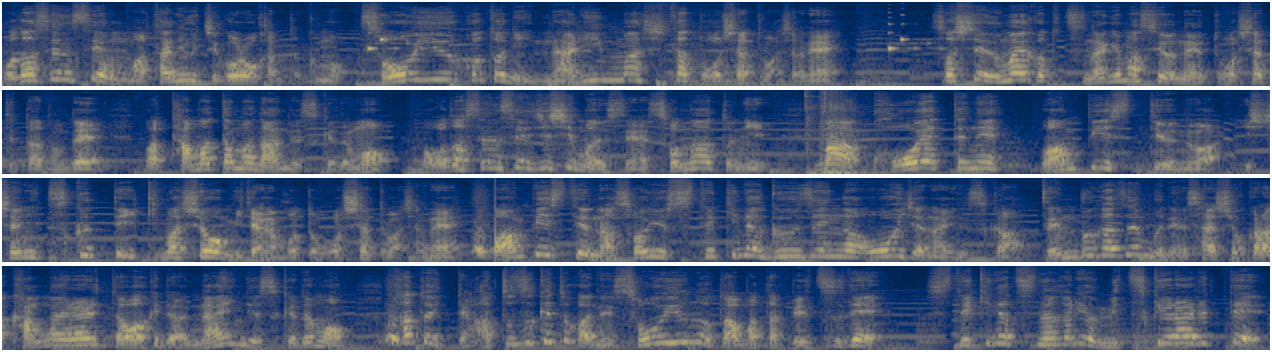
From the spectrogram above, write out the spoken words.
小田先生もまあ谷口五郎監督も、そういうことになりましたとおっしゃってましたね。そしてうまいことつなげますよねとおっしゃってたので、まあたまたまなんですけども、まあ、小田先生自身もですね、その後に、まあこうやってね、ワンピースっていうのは一緒に作っていきましょうみたいなことをおっしゃってましたね。ワンピースっていうのはそういう素敵な偶然が多いじゃないですか。全部が全部ね、最初から考えられてたわけではないんですけども、かといって後付けとかね、そういうのとはまた別で、素敵な繋がりを見つけられて、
